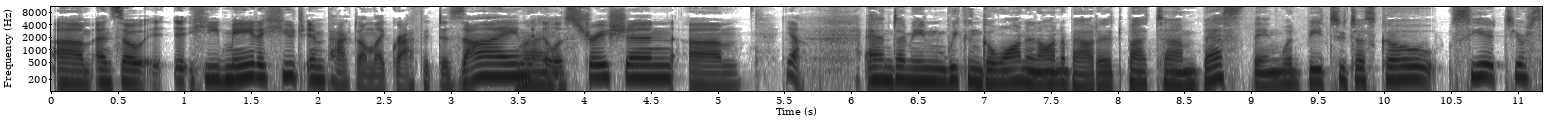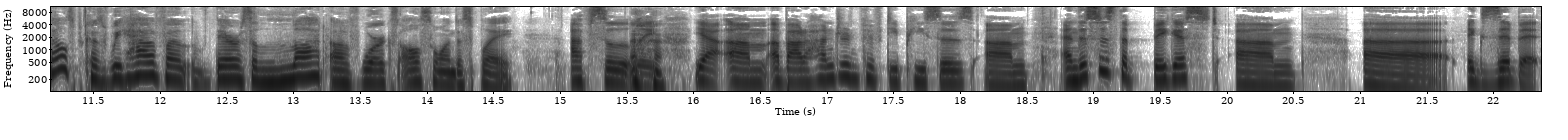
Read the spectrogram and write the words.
um, and so it, it, he made a huge impact on like graphic design, Right. illustration. Um, yeah, And I mean, we can go on and on about it, but um, best thing would be to just go see it yourselves because we have a, there's a lot of works also on display. Absolutely. yeah. Um, about 150 pieces. Um, and this is the biggest, um, uh, exhibit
